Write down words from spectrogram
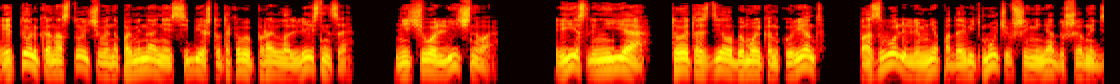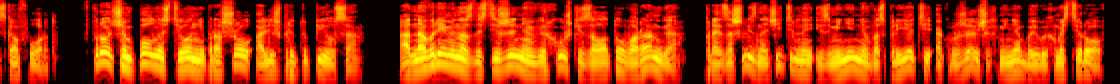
И только настойчивое напоминание себе, что таковы правила лестницы, ничего личного, и если не я, то это сделал бы мой конкурент, позволили мне подавить мучивший меня душевный дискомфорт. Впрочем, полностью он не прошел, а лишь притупился. Одновременно с достижением верхушки золотого ранга произошли значительные изменения в восприятии окружающих меня боевых мастеров.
